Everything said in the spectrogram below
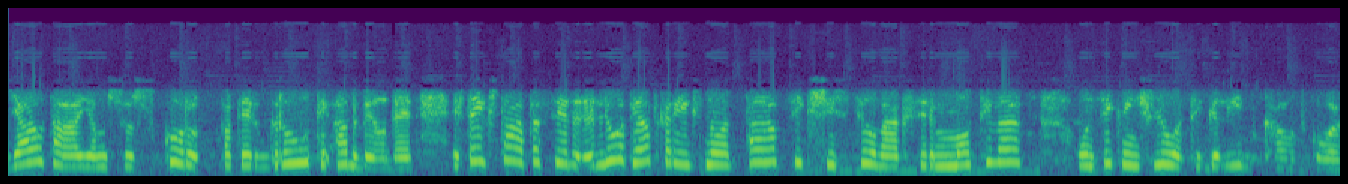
jautājums, uz kuru pat ir grūti atbildēt. Es teikšu, tā tas ir ļoti atkarīgs no tā, cik šis cilvēks ir motivēts un cik viņš ļoti grib kaut ko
